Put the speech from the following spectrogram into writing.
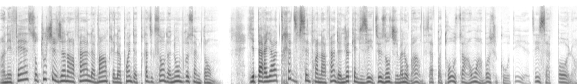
En effet, surtout chez le jeune enfant, le ventre est le point de traduction de nombreux symptômes. Il est par ailleurs très difficile pour un enfant de localiser. Tu sais, eux autres, j'ai mal au ventre. Ils ne savent pas trop, en haut, en bas, sur le côté. Tu sais, ils ne savent pas, là.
